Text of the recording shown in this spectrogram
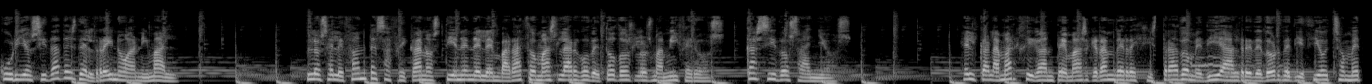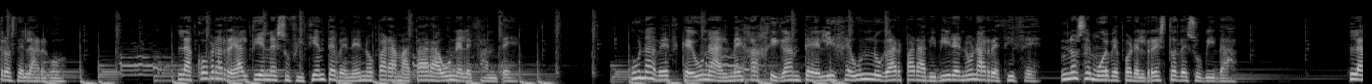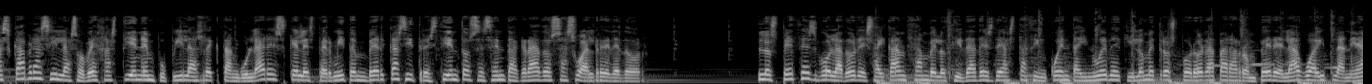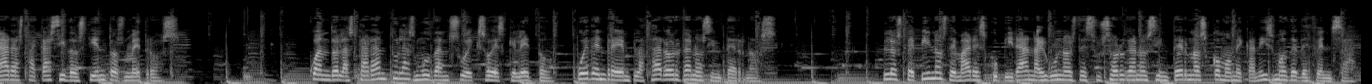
Curiosidades del reino animal. Los elefantes africanos tienen el embarazo más largo de todos los mamíferos, casi dos años. El calamar gigante más grande registrado medía alrededor de 18 metros de largo. La cobra real tiene suficiente veneno para matar a un elefante. Una vez que una almeja gigante elige un lugar para vivir en un arrecife, no se mueve por el resto de su vida. Las cabras y las ovejas tienen pupilas rectangulares que les permiten ver casi 360 grados a su alrededor. Los peces voladores alcanzan velocidades de hasta 59 km por hora para romper el agua y planear hasta casi 200 metros. Cuando las tarántulas mudan su exoesqueleto, pueden reemplazar órganos internos. Los pepinos de mar escupirán algunos de sus órganos internos como mecanismo de defensa.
